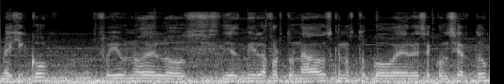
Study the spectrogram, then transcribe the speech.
México. Fui uno de los 10.000 afortunados que nos tocó ver ese concierto,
